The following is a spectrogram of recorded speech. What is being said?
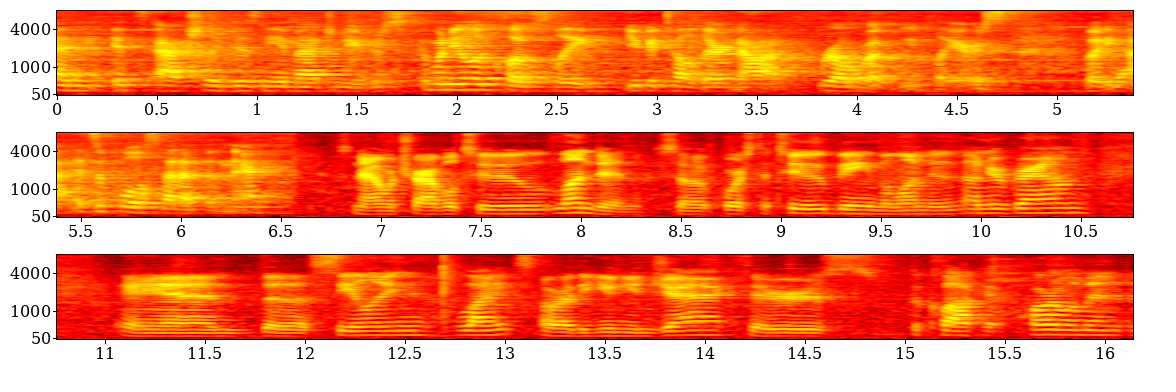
and it's actually Disney Imagineers. And when you look closely, you can tell they're not real rugby players. But yeah, it's a cool setup in there. So now we travel to London. So of course the tube being the London Underground, and the ceiling lights are the Union Jack. There's the clock at Parliament,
